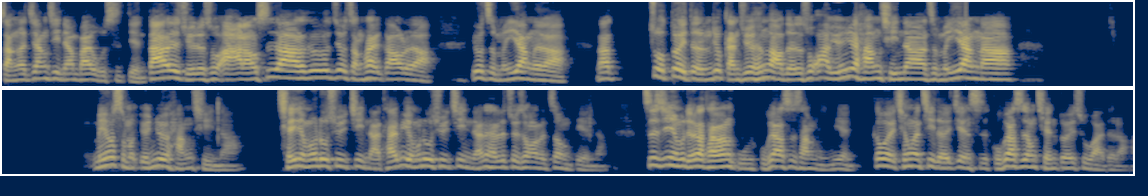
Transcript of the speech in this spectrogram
涨了将近两百五十点，大家就觉得说啊，老师啊，就就涨太高了啦，又怎么样了啦？那做对的人就感觉很好的人说啊，元月行情啊，怎么样啊？没有什么元月行情啊，钱有没有陆续进来？台币有没有陆续进来？那才是最重要的重点呢。资金有没有留在台湾股股票市场里面？各位千万记得一件事，股票是用钱堆出来的啦。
